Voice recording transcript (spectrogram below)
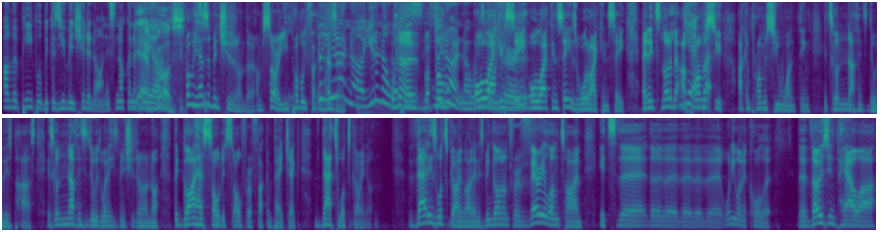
other people because you've been shitted on. It's not going to Yeah, be of a, course. He probably hasn't been shitted on though. I'm sorry. He probably fucking no, you hasn't. don't know. You don't know what no, he's. but you don't know what all he's I can through. see. All I can see is what I can see, and it's not about. I Yeah, promise you. I can promise you one thing. It's got nothing to do with his past. It's got nothing to do with whether he's been shitted on or not. The guy has sold his soul for a fucking paycheck. That's what's going on. That is what's going on, and it's been going on for a very long time. It's the the the the the, the what do you want to call it? The those in power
